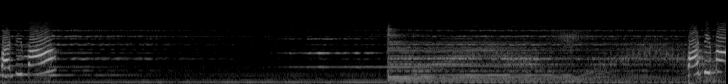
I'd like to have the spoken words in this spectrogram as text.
பாட்டிமா பாட்டிமா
